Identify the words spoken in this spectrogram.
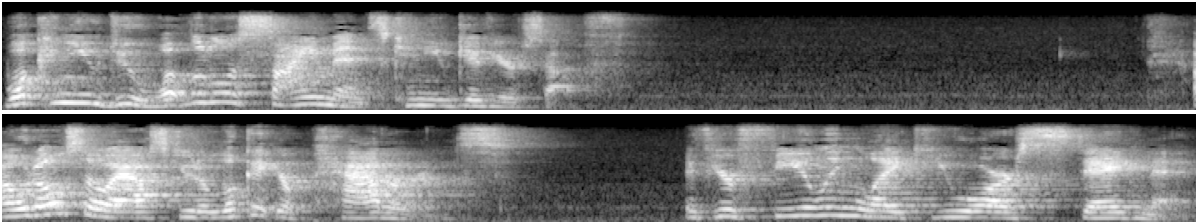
What can you do? What little assignments can you give yourself? I would also ask you to look at your patterns if you're feeling like you are stagnant,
